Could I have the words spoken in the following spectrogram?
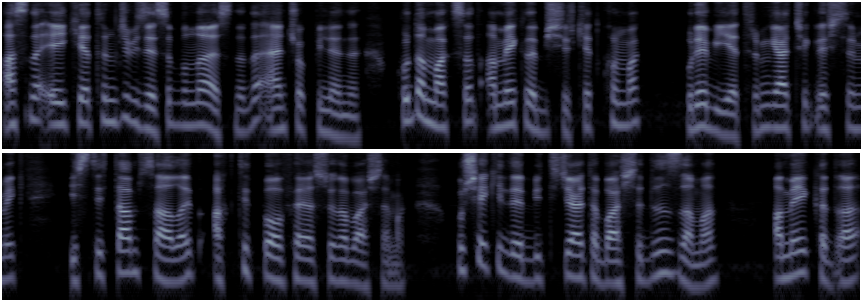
Aslında E2 yatırımcı vizesi bunlar arasında da en çok bileni. Burada maksat Amerika'da bir şirket kurmak, buraya bir yatırım gerçekleştirmek, istihdam sağlayıp aktif bir operasyona başlamak. Bu şekilde bir ticarete başladığınız zaman Amerika'da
